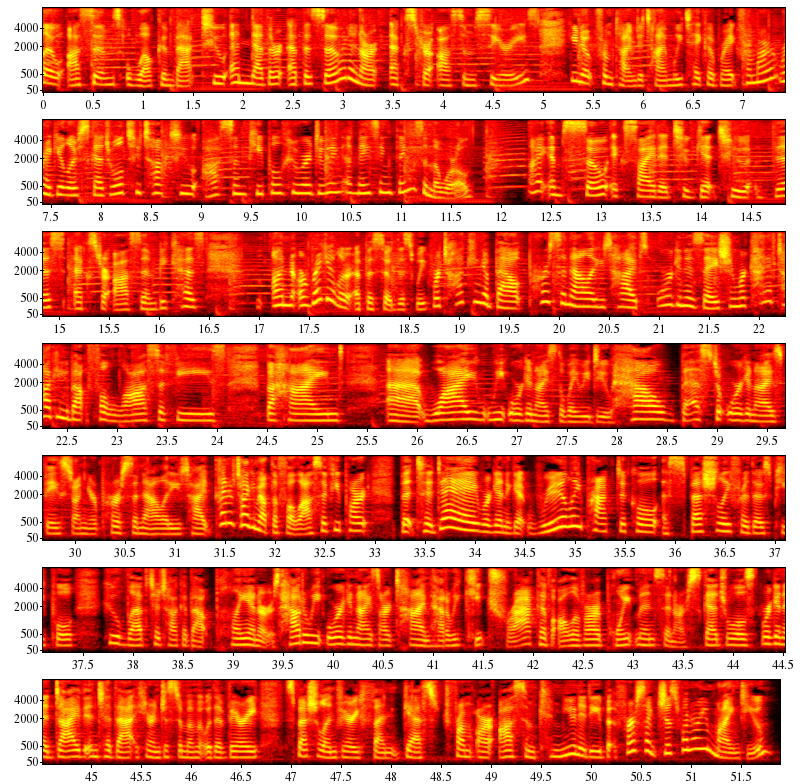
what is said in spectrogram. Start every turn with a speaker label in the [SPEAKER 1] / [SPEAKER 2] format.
[SPEAKER 1] Hello, awesomes. Welcome back to another episode in our Extra Awesome series. You know, from time to time, we take a break from our regular schedule to talk to awesome people who are doing amazing things in the world. I am so excited to get to this extra awesome because on a regular episode this week, we're talking about personality types, organization. We're kind of talking about philosophies behind uh, why we organize the way we do, how best to organize based on your personality type, kind of talking about the philosophy part. But today we're going to get really practical, especially for those people who love to talk about planners. How do we organize our time? How do we keep track of all of our appointments and our schedules? We're going to dive into that here in just a moment with a very special and very fun guest from our awesome community. But first, I just want to remind you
